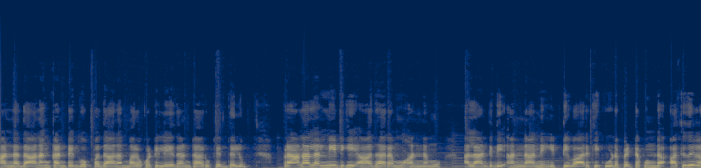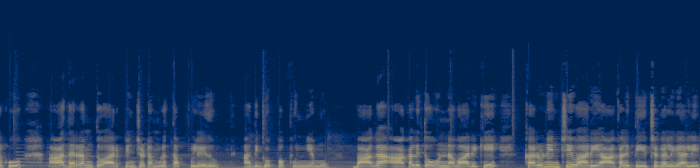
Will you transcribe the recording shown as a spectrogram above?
అన్నదానం కంటే గొప్ప దానం మరొకటి లేదంటారు పెద్దలు. ప్రాణాలన్నిటికీ ఆధారము అన్నము. అలాంటిది అన్నాన్ని ఇట్టి వారికి కూడా పెట్టకుండా అతిథులకు ఆధారంతో అర్పించటంలో తప్పు లేదు. అది గొప్ప పుణ్యము. బాగా ఆకలితో ఉన్నవారికి కరుణించి వారి ఆకలి తీర్చగలగాలి.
